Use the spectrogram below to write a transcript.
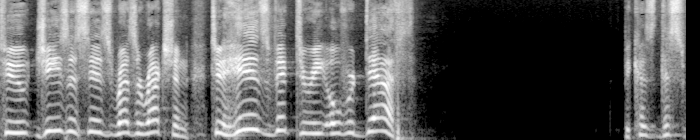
to Jesus' resurrection, to his victory over death. Because this,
